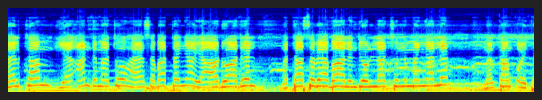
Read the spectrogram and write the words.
መልካም የ127ኛ የአድዋ ድል መታሰቢያ በዓል እንዲሆንላችሁ እንመኛለን። መልካም ቆይታ።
